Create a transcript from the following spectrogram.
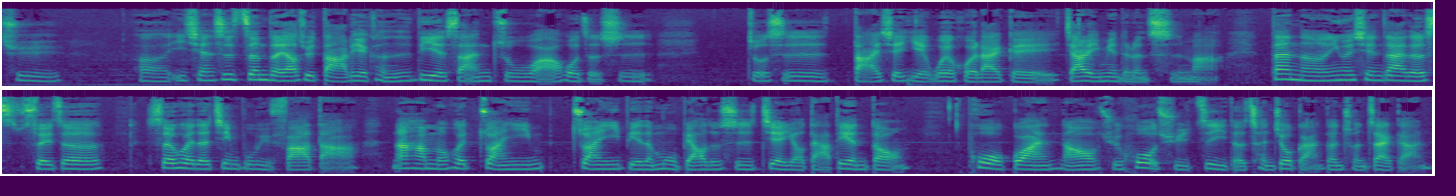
去。呃，以前是真的要去打猎，可能是猎山猪啊，或者是就是打一些野味回来给家里面的人吃嘛。但呢，因为现在的随着社会的进步与发达，那他们会转移转移别的目标，就是借由打电动破关，然后去获取自己的成就感跟存在感。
